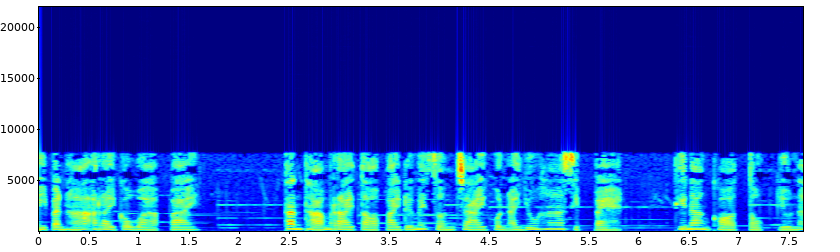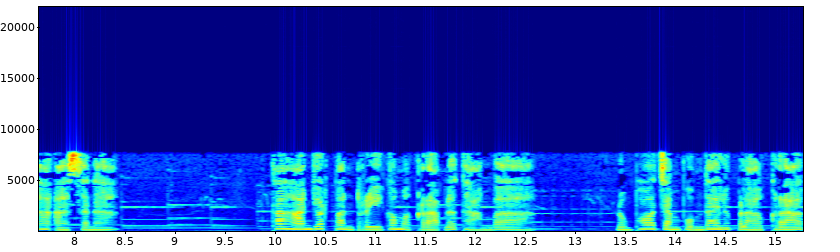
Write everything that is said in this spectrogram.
มีปัญหาอะไรก็ว่าไป ท่านถามรายต่อไปโดยไม่สนใจคนอายุห้าสิบแปดที่นั่งคอตกอยู่หน้าอาสนะ ทหารยศพันตรีเข้ามากราบแล้วถามว่า หลวงพ่อจำผมได้หรือเปล่าครับ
